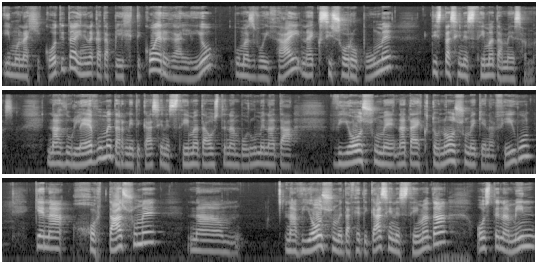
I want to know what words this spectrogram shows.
Η μοναχικότητα είναι ένα καταπληκτικό εργαλείο που μας βοηθάει να εξισορροπούμε τις, τα συναισθήματα μέσα μας. Να δουλεύουμε τα αρνητικά συναισθήματα ώστε να μπορούμε να τα βιώσουμε, να τα εκτονώσουμε και να φύγουν και να χορτάσουμε, να, να βιώσουμε τα θετικά συναισθήματα ώστε να μην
